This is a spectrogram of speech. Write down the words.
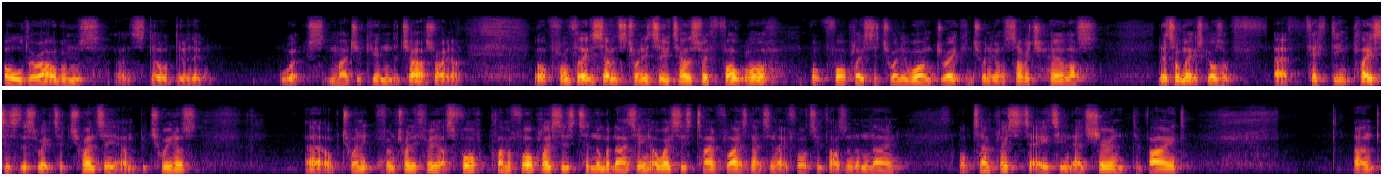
older albums and still doing the works magic in the charts right now. Up from 37 to 22, Taylor Swift Folklore. Up four places to 21, Drake and 21 Savage, Her Loss. Little Mix goes up uh, 15 places this week to 20, and Between Us uh, up 20 from 23. That's four, climber four places to number 19. Oasis, Time Flies, 1994, 2009. Up 10 places to 18, Ed Sheeran, Divide. And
